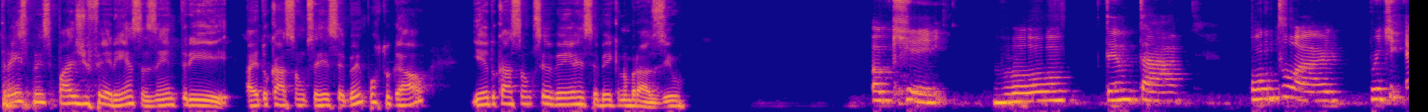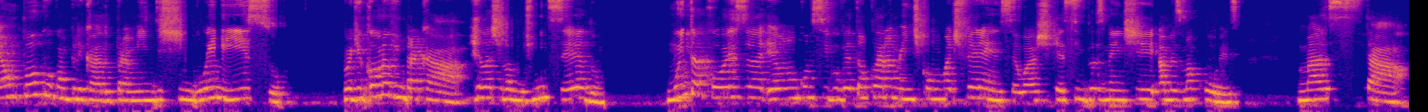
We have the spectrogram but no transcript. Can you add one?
três principais diferenças entre a educação que você recebeu em Portugal e a educação que você veio receber aqui no Brasil? Ok, vou tentar pontuar, porque é um pouco complicado para mim distinguir isso, porque como eu vim para cá relativamente muito cedo, muita coisa eu não consigo ver tão claramente como uma diferença. Eu acho que é simplesmente a mesma coisa. Mas tá,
